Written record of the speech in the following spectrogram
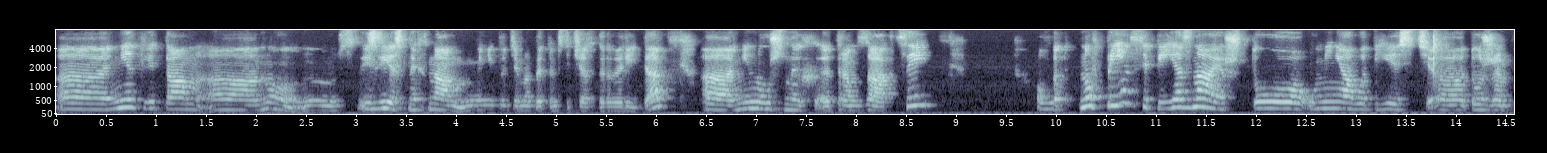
нет ли там ну, известных нам, мы не будем об этом сейчас говорить, да, ненужных транзакций. Вот. Но в принципе я знаю, что у меня вот есть тоже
